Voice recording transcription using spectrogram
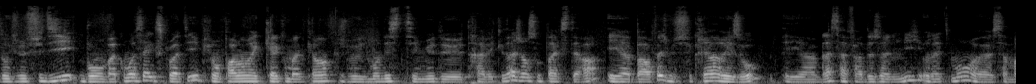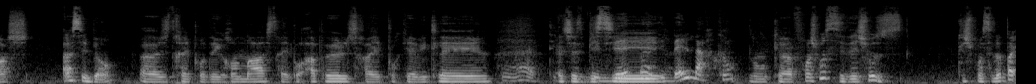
Donc je me suis dit, bon, on va commencer à exploiter. Puis en parlant avec quelques mannequins, je me demandais si c'était mieux de travailler avec une agence ou pas, etc. Et euh, bah en fait, je me suis créé un réseau. Et euh, là, ça va faire deux ans et demi. Honnêtement, euh, ça marche assez bien. Euh, j'ai travaillé pour des grandes marques, j'ai travaillé pour Apple, j'ai travaillé pour Kevin Klein, Ouais, HSBC. Des belles, des belles marques. hein. Donc euh, franchement, c'est des choses que je pensais même pas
